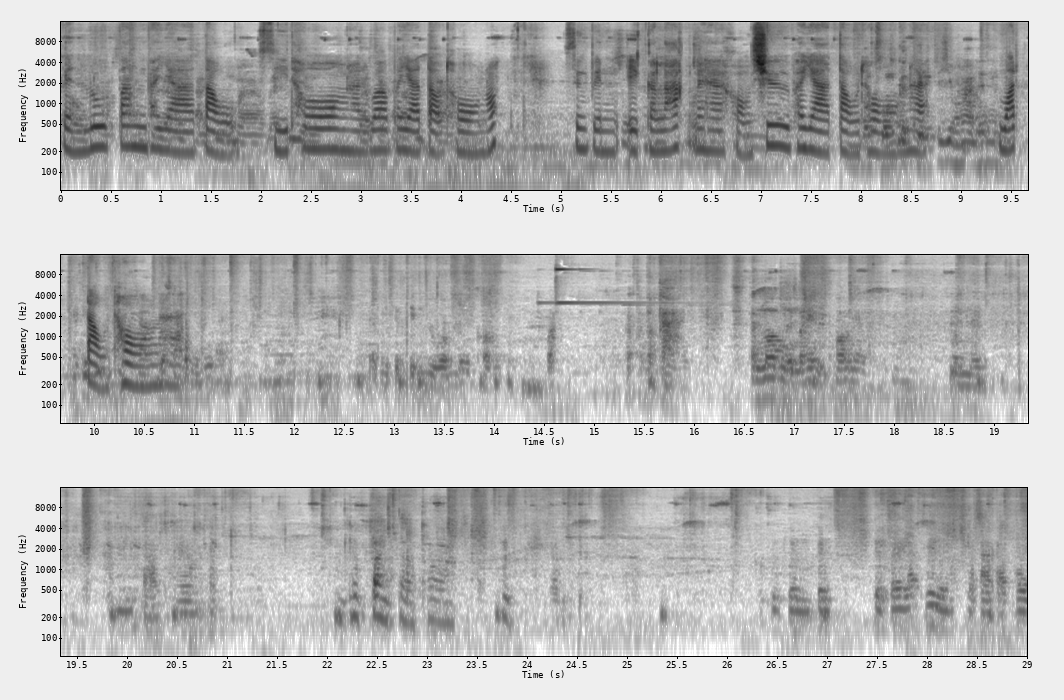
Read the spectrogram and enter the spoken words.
เป็นรูปปั้นพญาเต่าสีทองนะคะหรือว่าพญาเต่าทองเนาะซึ่งเป็นเอกลักษณ์นะคะของชื่อพญาเต่าทองนะคะวัดเต่าทองนะคะ วมด้วยของวัดพระธรรมกายท่านมอบเงินมาให้หลวงพ่อเนี่ยหมื่นหนึ่งรูปปั้นตาทองเป็นเป็นเป็นไปรักที่ภาษาตาโพง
